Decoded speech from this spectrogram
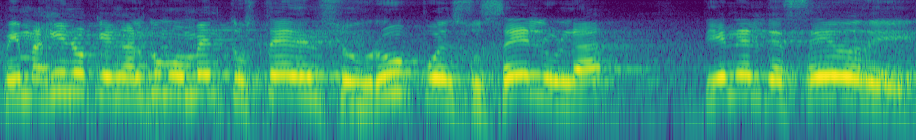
Me imagino que en algún momento usted en su grupo, en su célula, tiene el deseo de,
